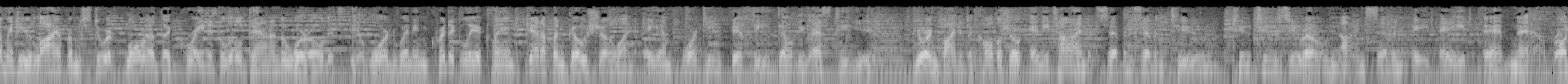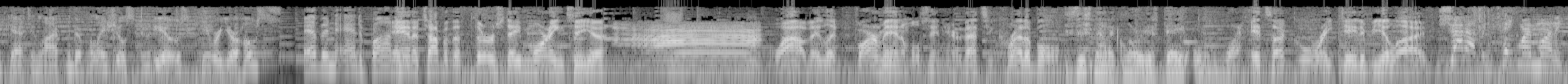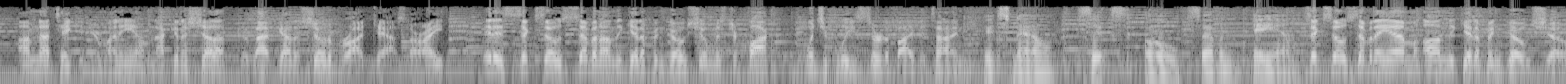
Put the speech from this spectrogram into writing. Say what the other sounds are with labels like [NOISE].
Coming to you live from Stuart, Florida, the greatest little town in the world, it's the award winning, critically acclaimed Get Up and Go show on AM 1450 WSTU. You're invited to call the show anytime at 772-220-9788. And now, broadcasting live from the Palatial Studios, here are your hosts, Evan and Bonnie. And a top of the Thursday morning to you. Ah! Wow, they let farm animals in here. That's incredible. Is this not a glorious day or what? It's a great day to be alive. Shut up and take my money. I'm not taking your money. I'm not going to shut up because I've got a show to broadcast, all right? It is 6.07 on the Get Up and Go show. Mr. Clock, would you please certify the time? It's now 6.07 a.m. 6.07 a.m. on the Get Up and Go show.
